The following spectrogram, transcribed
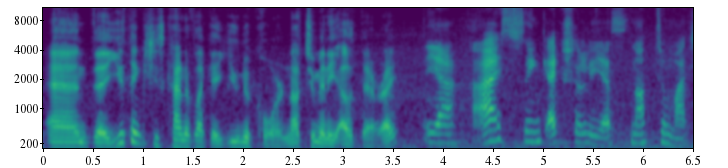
And uh, you think she's kind of like a unicorn, not too many out there, right? Yeah, I think actually yes, not too much.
